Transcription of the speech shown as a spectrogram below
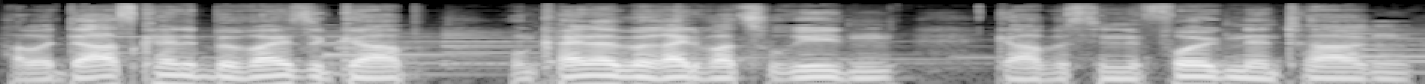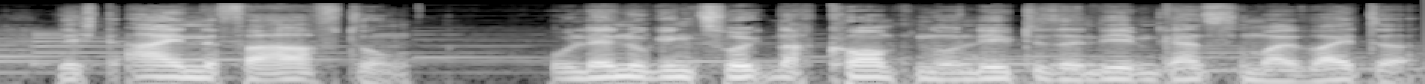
Aber da es keine Beweise gab und keiner bereit war zu reden, gab es in den folgenden Tagen nicht eine Verhaftung. Orlando ging zurück nach Compton und lebte sein Leben ganz normal weiter.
